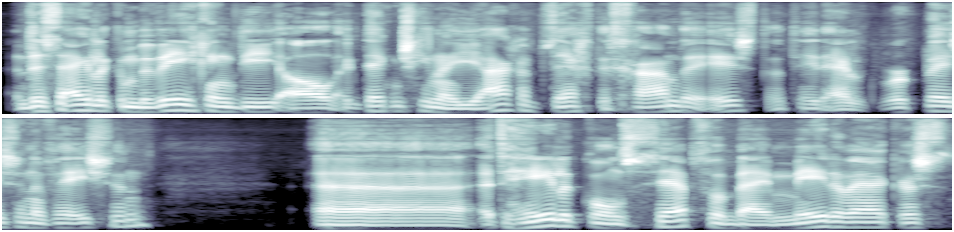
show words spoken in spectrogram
En dit is eigenlijk een beweging die al, ik denk misschien jaar of dertig gaande is. Dat heet eigenlijk Workplace Innovation. Uh, het hele concept waarbij medewerkers,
